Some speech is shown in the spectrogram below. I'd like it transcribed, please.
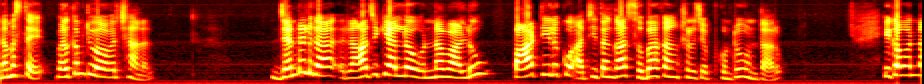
నమస్తే వెల్కమ్ టు అవర్ ఛానల్. జనరల్గా రాజకీయాల్లో ఉన్నవాళ్ళు పార్టీలకు అతీతంగా శుభాకాంక్షలు చెప్పుకుంటూ ఉంటారు. ఇక మొన్న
